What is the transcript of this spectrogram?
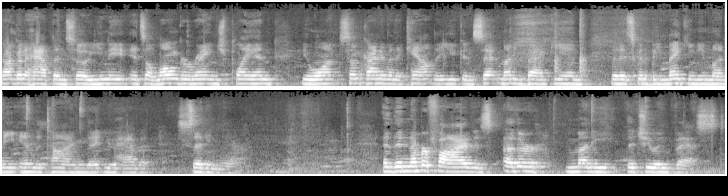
Not going to happen. So you need, it's a longer range plan. You want some kind of an account that you can set money back in that it's going to be making you money in the time that you have it sitting there. And then number five is other money that you invest.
